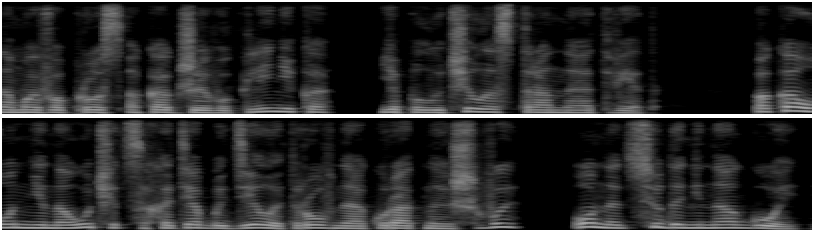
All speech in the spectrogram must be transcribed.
На мой вопрос, а как же его клиника, я получила странный ответ. Пока он не научится хотя бы делать ровные аккуратные швы, он отсюда не ногой,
